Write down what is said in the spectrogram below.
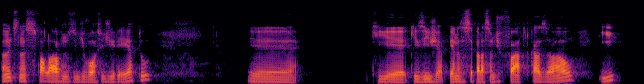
antes nós falávamos em divórcio direto, é, que, é, que exige apenas a separação de fato do casal, e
